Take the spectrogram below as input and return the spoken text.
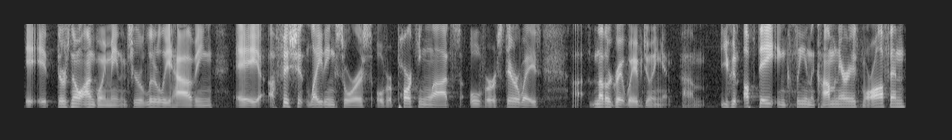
it, it, there's no ongoing maintenance. You're literally having a efficient lighting source over parking lots, over stairways. Uh, another great way of doing it. Um, you can update and clean the common areas more often.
